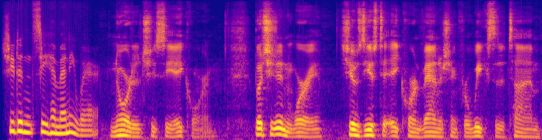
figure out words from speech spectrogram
She didn't see him anywhere. Nor did she see Acorn. But she didn't worry. She was used to Acorn vanishing for weeks at a time,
